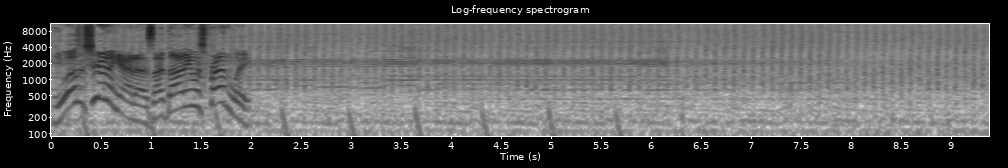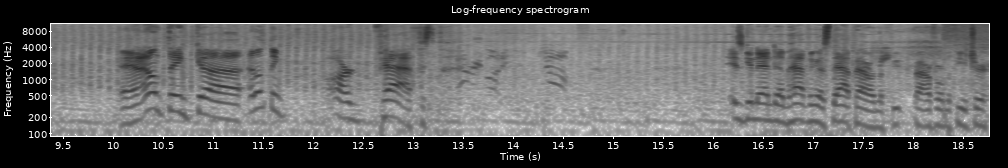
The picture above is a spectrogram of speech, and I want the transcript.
He wasn't shooting at us. I thought he was friendly. And I don't think uh, I don't think our path is, is going to end up having us that power in the fu- powerful in the future.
